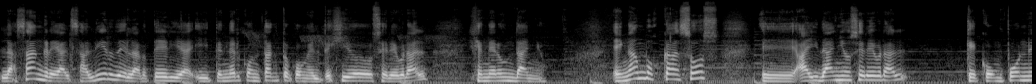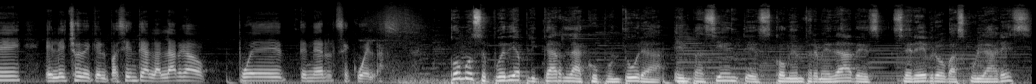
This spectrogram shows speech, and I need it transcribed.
la sangre al salir de la arteria y tener contacto con el tejido cerebral genera un daño. En ambos casos eh, hay daño cerebral que compone el hecho de que el paciente a la larga puede tener secuelas. ¿Cómo se puede aplicar la acupuntura en pacientes con enfermedades cerebrovasculares?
